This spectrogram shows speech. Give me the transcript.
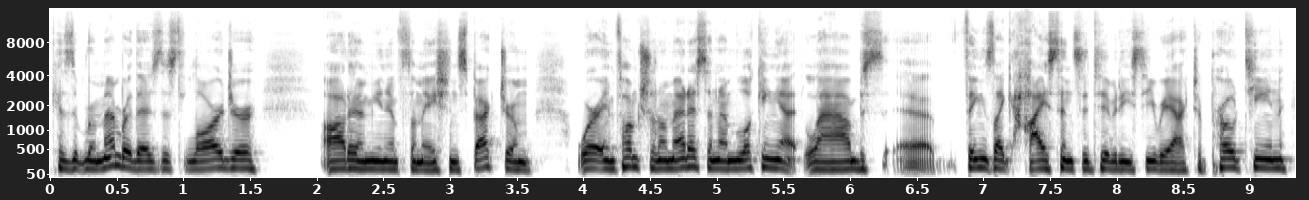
Because remember, there's this larger autoimmune inflammation spectrum, where in functional medicine, I'm looking at labs, uh, things like high sensitivity C reactive protein.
